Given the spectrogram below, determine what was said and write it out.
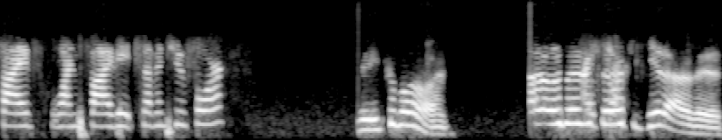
five one five eight seven two four? V, come on. I don't understand what you get out of this.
